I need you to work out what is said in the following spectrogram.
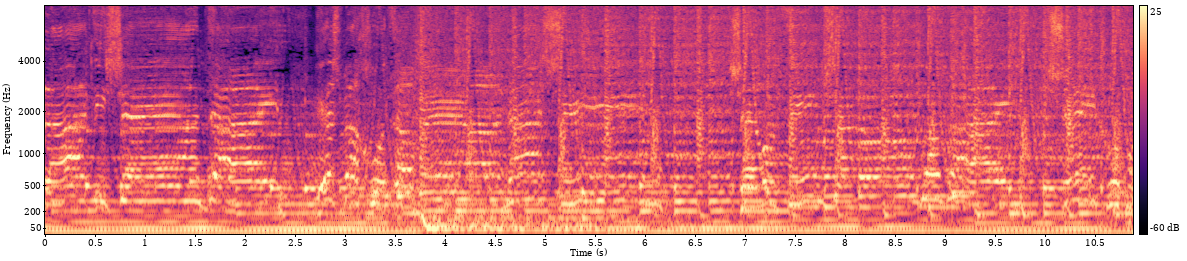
התפללתי שעדיין יש בחוץ הרבה אנשים שרוצים שלום בבית שיקרו פה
